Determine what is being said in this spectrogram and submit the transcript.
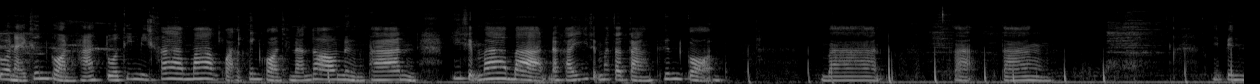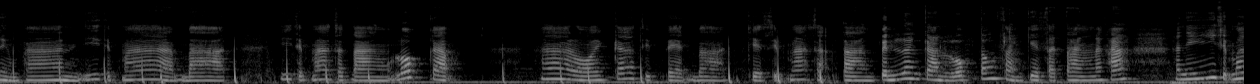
ตัวไหนขึ้นก่อนคะ ตัวที่มีค่ามากกว่าขึ้นก่อน ฉะนั้นต้องเอาหนึ่งพันยี่สิบห้าบาทนะคะยี่สิบห้าตางค์ขึ้นก่อน บาทสตางค์นี่เป็นหนึ่งพันยี่สิบห้าบาท ยี่สิบห้าสตางค์ลบกับห้าร้อยเก้าสิบแปดบาทเจ็ดสิบห้าสตางค์เป็นเรื่องการลบต้องสังเกตสตางค์นะคะ อันนี้ยี่สิบห้า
